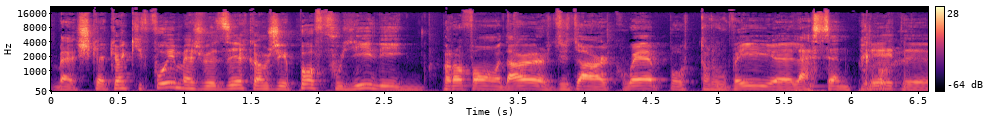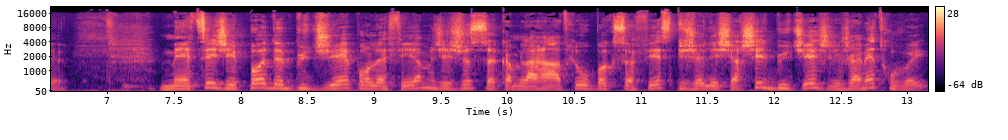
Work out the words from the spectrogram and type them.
Ben, je suis quelqu'un qui fouille, mais je veux dire, comme j'ai pas fouillé les profondeurs du Dark Web pour trouver euh, la scène près de. Mais tu sais, j'ai pas de budget pour le film. J'ai juste euh, comme la rentrée au box-office. Puis je l'ai cherché le budget, je l'ai jamais trouvé.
